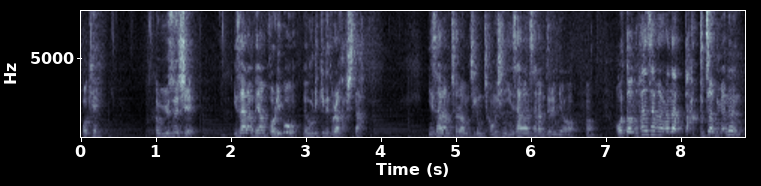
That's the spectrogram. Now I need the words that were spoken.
오케이. 그럼 유순 씨, 이 사람 그냥 버리고 그냥 우리끼리 돌아갑시다. 이 사람처럼 지금 정신 이상한 사람들은요, 어? 어떤 환상을 하나 딱 붙잡으면은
